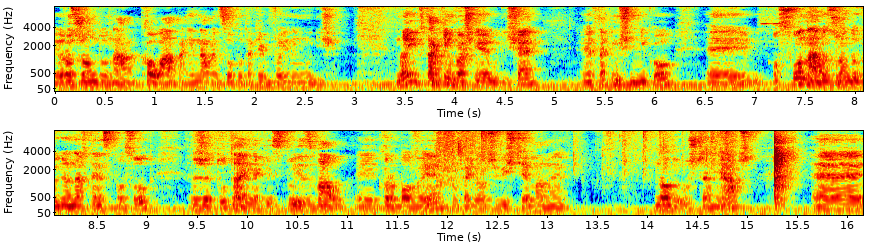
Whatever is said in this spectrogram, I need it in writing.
e, rozrządu na koła, a nie na łańcuchu, tak jak w wojennym Willisie. No i w takim właśnie Willisie, w takim silniku osłona rozrządu wygląda w ten sposób, że tutaj jak jest, tu jest wał y, korbowy, do tego oczywiście mamy nowy uszczelniacz, e,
